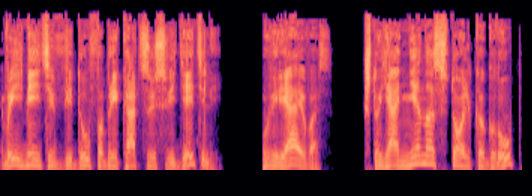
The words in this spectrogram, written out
Вы имеете в виду фабрикацию свидетелей? Уверяю вас, что я не настолько глуп,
